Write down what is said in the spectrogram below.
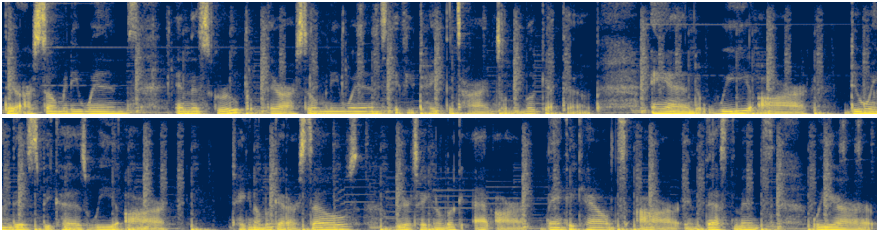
There are so many wins in this group. There are so many wins if you take the time to look at them. And we are doing this because we are taking a look at ourselves. We are taking a look at our bank accounts, our investments. We are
